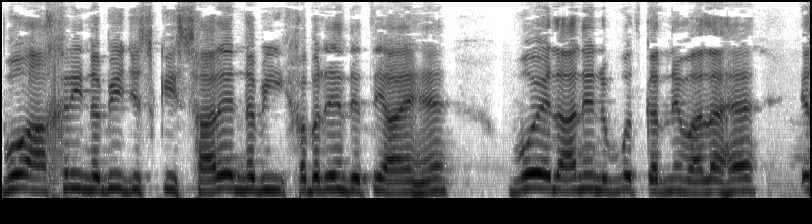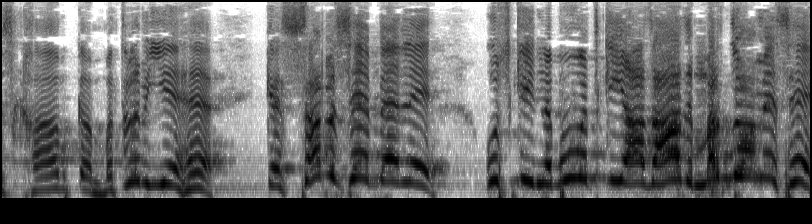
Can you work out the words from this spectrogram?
वो आखिरी नबी जिसकी सारे नबी खबरें देते आए हैं, वो ऐलान नबूत करने वाला है। इस ख्वाब का मतलब ये है कि सबसे पहले उसकी नबूत की आज़ाद मर्दों में से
